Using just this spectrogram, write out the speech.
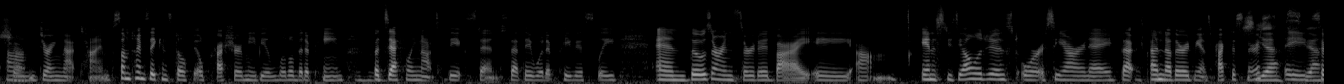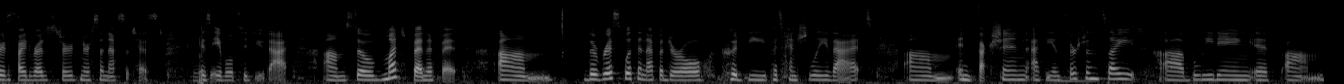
Sure. um, during that time. Sometimes they can still feel pressure, maybe a little bit of pain, Mhm. but definitely not to the extent that they would have previously. And those are inserted by a um, anesthesiologist or a CRNA, that Okay. another advanced practice nurse, Yes, a yes. certified registered nurse anesthetist, Okay. is able to do that. Um, so much benefit. Um, the risk with an epidural could be potentially that um, infection at the insertion site, uh, bleeding if um,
